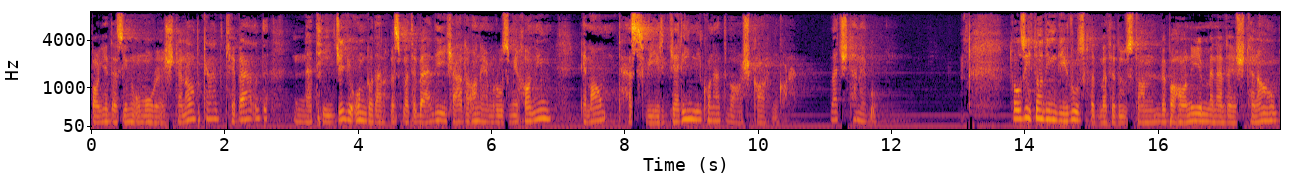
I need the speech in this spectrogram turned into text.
باید از این امور اجتناب کرد که بعد نتیجه اون رو در قسمت بعدی که الان امروز می‌خوانیم امام تصویرگری می‌کند و آشکار می‌کند. وجتنه بود توضیح دادیم دیروز خدمت دوستان به بهانه منل اجتناب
